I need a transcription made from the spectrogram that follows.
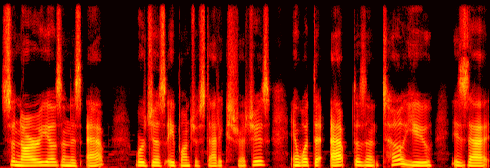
scenarios in this app were just a bunch of static stretches. And what the app doesn't tell you is that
